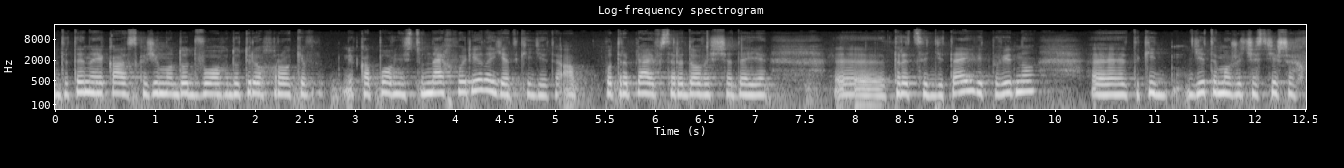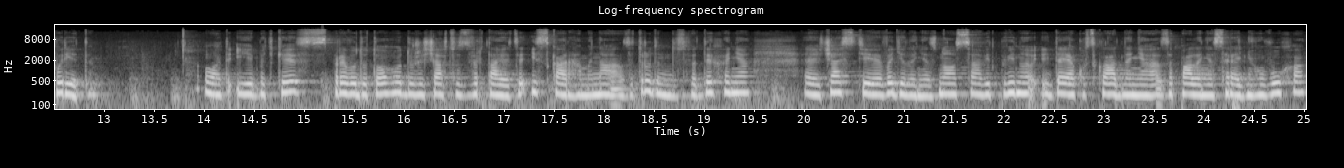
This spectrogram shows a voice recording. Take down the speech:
Дитина, яка, скажімо, до двох, до трьох років, яка повністю не хворіла, є такі діти, а потрапляє в середовище, де є е, 30 дітей, відповідно, е, такі діти можуть частіше хворіти. От, і батьки з приводу того дуже часто звертаються із скаргами на затруднене досвід дихання, е, часті виділення з носа, відповідно, йде як ускладнення запалення середнього вуха,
